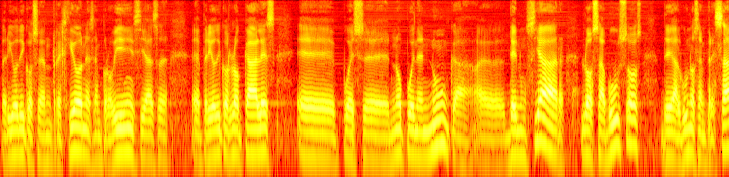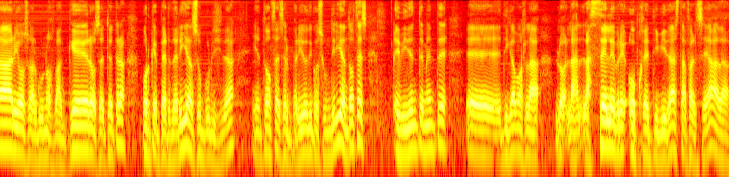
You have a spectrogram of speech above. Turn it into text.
periódicos en regiones, en provincias, eh, periódicos locales, pues no pueden nunca denunciar los abusos de algunos empresarios, algunos banqueros, etcétera, porque perderían su publicidad y entonces el periódico se hundiría. Entonces, evidentemente, eh, digamos, la, célebre objetividad está falseada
